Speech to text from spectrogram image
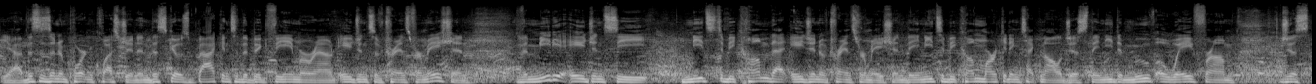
Yeah, this is an important question, and this goes back into the big theme around agents of transformation. The media agency needs to become that agent of transformation. They need to become marketing technologists. They need to move away from just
